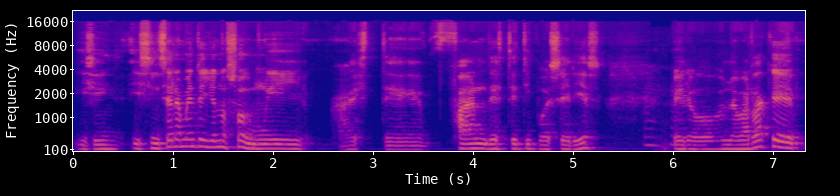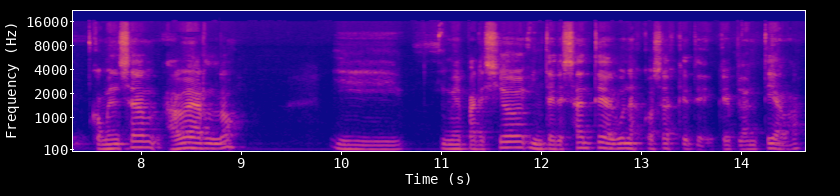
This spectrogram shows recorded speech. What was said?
Y, y sinceramente yo no soy muy este, fan de este tipo de series, pero la verdad que comencé a verlo y, me pareció interesante algunas cosas que, que planteaba,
